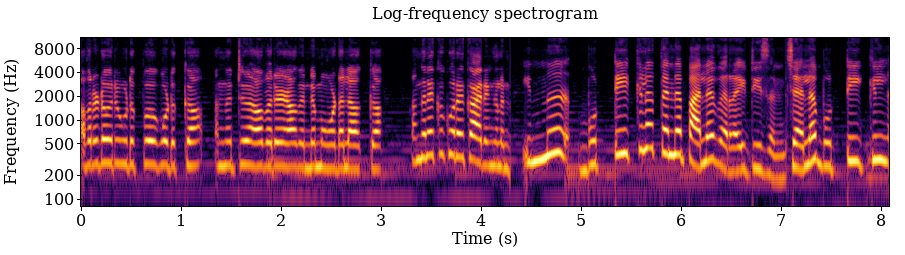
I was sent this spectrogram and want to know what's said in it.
അവരുടെ ഒരു ഉടുപ്പ് കൊടുക്കുക എന്നിട്ട് അവരെ അതിന്റെ മോഡലാക്കുക അങ്ങനെയൊക്കെ കുറെ കാര്യങ്ങളുണ്ട്. ഇന്ന് ബുട്ടീക്കിൽ തന്നെ പല വെറൈറ്റീസ് ഉണ്ട്. ചില ബുട്ടീക്കിൽ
